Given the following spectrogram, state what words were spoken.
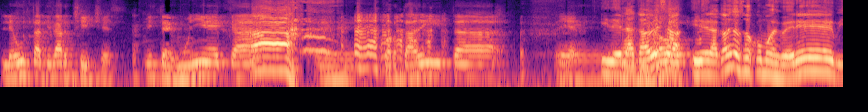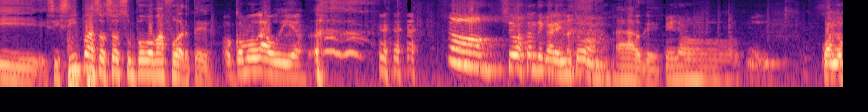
le gusta tirar chiches, ¿viste? Muñeca, Ah, eh, cortadita. Bien. eh, y de la cabeza, y de la cabeza sos como Esberev y Sisipas o sos un poco más fuerte. O como Gaudio. No, soy bastante calentón. Ah, ok. Pero cuando,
